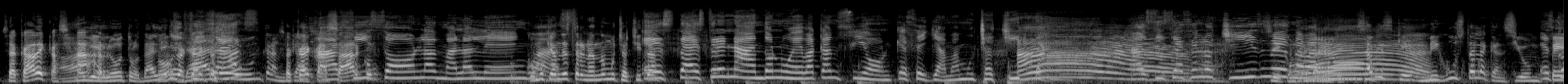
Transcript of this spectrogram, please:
se acaba de casar. Ay, el otro, dale, No, se acaba de- dale un se acaba de casar. Así ¿Cómo- son las malas lenguas. ¿Cómo que anda estrenando muchachita? Está estrenando nueva canción que se llama Muchachita. Ah. Así se hacen los chismes, Sí, Navarro. ¿Sabes qué? Me gusta la canción, Es pero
